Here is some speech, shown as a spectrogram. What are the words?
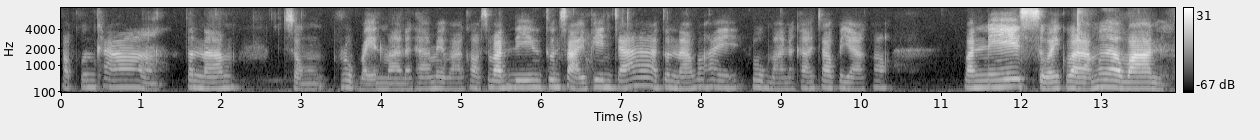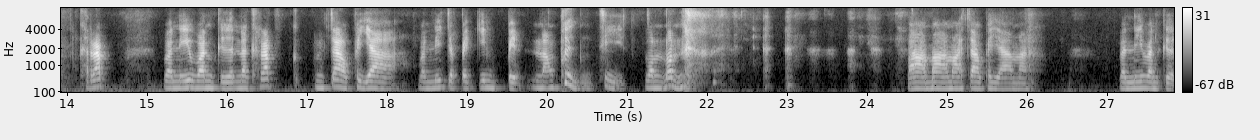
ขอบคุณค่ะ ต้นน้ำ ส่งรูปแหวนมานะคะแม่ว่าก็สวัสดีทุนสายพินจ้าต้นน้ำก็ให้รูปมานะคะ เจ้าพยาก็ วันนี้สวยกว่าเมื่อวานครับ วันนี้วันเกิดนะครับ เจ้าพยา วันนี้จะไปกินเป็ดน้ำผึ้งที่ลอนดอนมามามาเจ้าพยามา วันนี้วันเกิด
